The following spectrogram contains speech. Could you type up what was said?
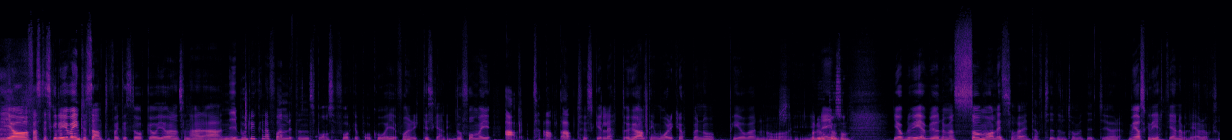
ja fast det skulle ju vara intressant att faktiskt åka och göra en sån här. Uh, ni borde ju kunna få en liten spons och få åka på KI och få en riktig scanning. Då får man ju allt, allt, allt. Hur skelett och hur allting mår i kroppen och pH-värden. Och har du gjort en sån? Jag blev erbjuden men som vanligt så har jag inte haft tiden att ta mig dit och göra det. Men jag skulle mm. jättegärna vilja göra det också.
